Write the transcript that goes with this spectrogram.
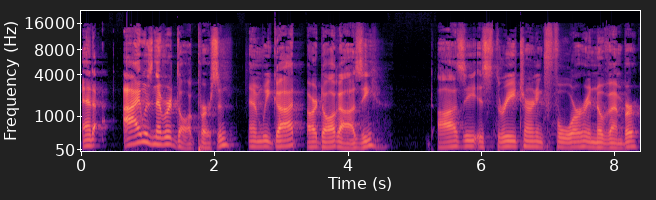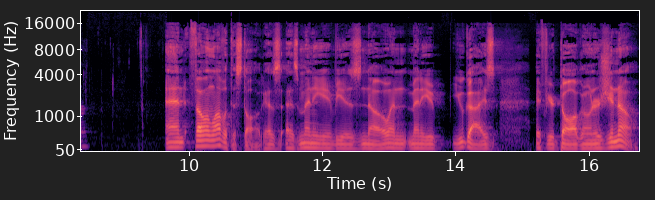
And I was never a dog person. And we got our dog Ozzy. Ozzy is three, turning four in November. And fell in love with this dog, as as many of you know, and many of you guys if you're dog owners, you know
